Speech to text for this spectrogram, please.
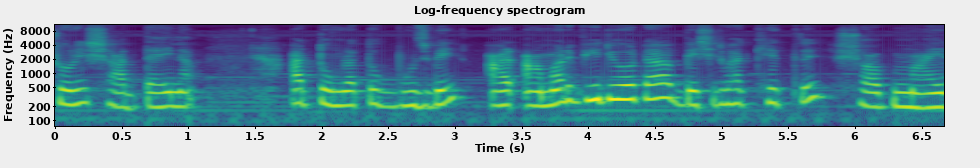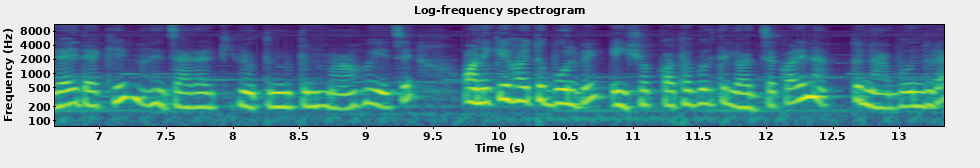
শরীর সাথ দেয় না। আর তোমরা তো বুঝবেই। আর আমার ভিডিওটা বেশিরভাগ ক্ষেত্রে সব মায়েরাই দেখে মানে যারা আর কি নতুন নতুন মা হয়েছে, অনেকে হয়তো বলবে, এইসব কথা বলতে লজ্জা করে না? তো না বন্ধুরা,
